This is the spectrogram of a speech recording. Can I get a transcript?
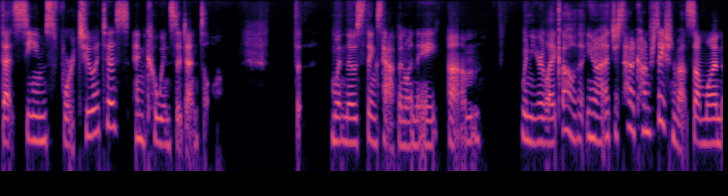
that seems fortuitous and coincidental. When those things happen, when they, um, when you're like, oh, that, you know, I just had a conversation about someone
